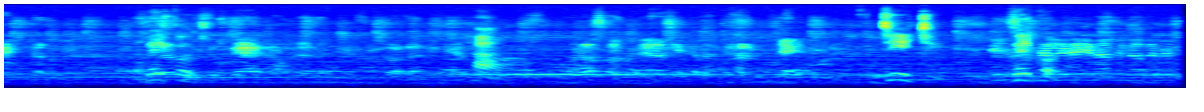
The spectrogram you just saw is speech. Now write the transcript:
ਐਕਟਰ ਬਿਲਕੁਲ ਜੀ। ਜੀ ਜੀ। ਬਿਲਕੁਲ ਬਿਲਕੁਲ। ਜਿਹੜੇ ਇਹਨਾਂ ਦਿਨਾਂ ਦੇ ਵਿੱਚ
